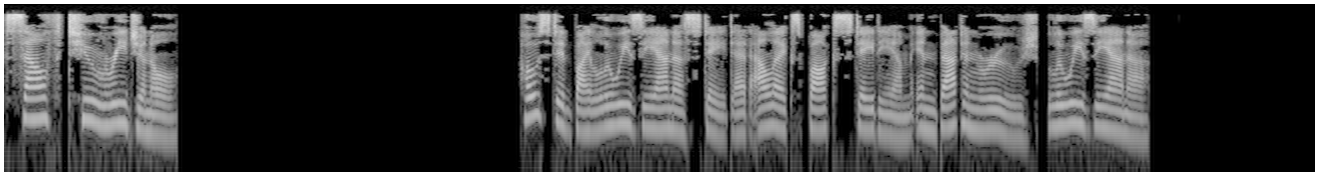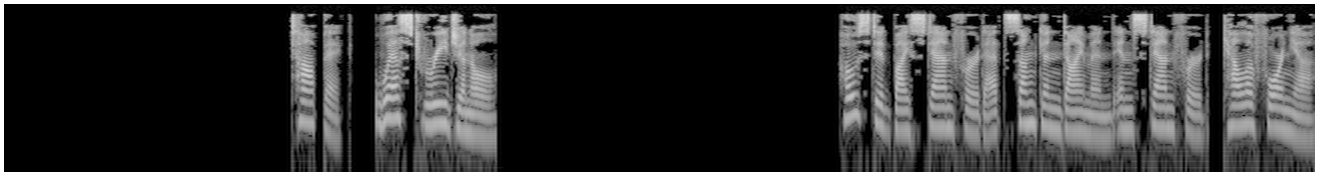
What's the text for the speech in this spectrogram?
South II Regional Hosted by Louisiana State at Alex Box Stadium in Baton Rouge, Louisiana. West Regional Hosted by Stanford at Sunken Diamond in Stanford, California.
